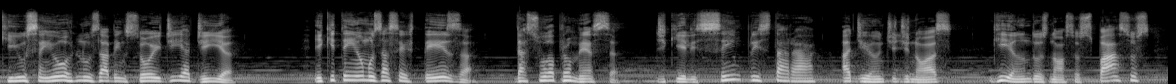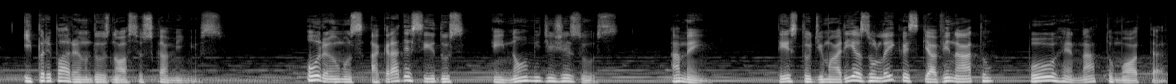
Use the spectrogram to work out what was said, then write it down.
Que o Senhor nos abençoe dia a dia e que tenhamos a certeza da Sua promessa de que Ele sempre estará adiante de nós, guiando os nossos passos e preparando os nossos caminhos. Oramos agradecidos em nome de Jesus. Amém. Texto de Maria Zuleika Schiavinato, por Renato Mota.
